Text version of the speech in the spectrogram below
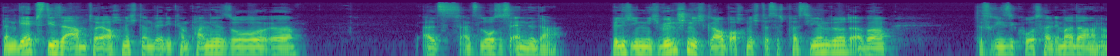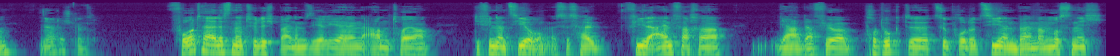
dann gäbe es diese Abenteuer auch nicht, dann wäre die Kampagne so äh, als, als loses Ende da. Will ich Ihnen nicht wünschen, ich glaube auch nicht, dass es passieren wird, aber das Risiko ist halt immer da, ne? Ja, das stimmt. Vorteil ist natürlich bei einem seriellen Abenteuer die Finanzierung. Es ist halt viel einfacher, ja, dafür Produkte zu produzieren, weil man muss nicht,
